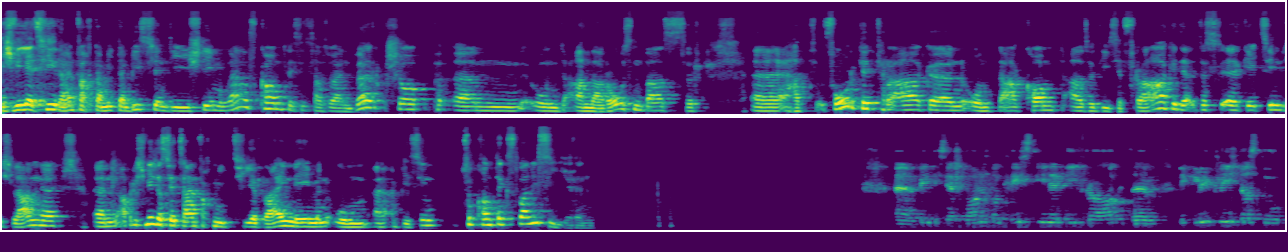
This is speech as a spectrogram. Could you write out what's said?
Ich will jetzt hier einfach, damit ein bisschen die Stimmung aufkommt, es ist also ein Workshop ähm, und Anna Rosenwasser äh, hat vorgetragen. Und da kommt also diese Frage, das äh, geht ziemlich lange, ähm, aber ich will das jetzt einfach mit hier reinnehmen, um äh, ein bisschen zu kontextualisieren. Äh, Finde ich sehr spannend von Christine, die fragt, ähm, wie glücklich, dass du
